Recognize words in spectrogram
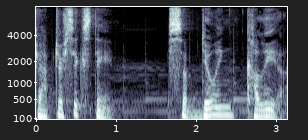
Chapter 16 Subduing Kaliya.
